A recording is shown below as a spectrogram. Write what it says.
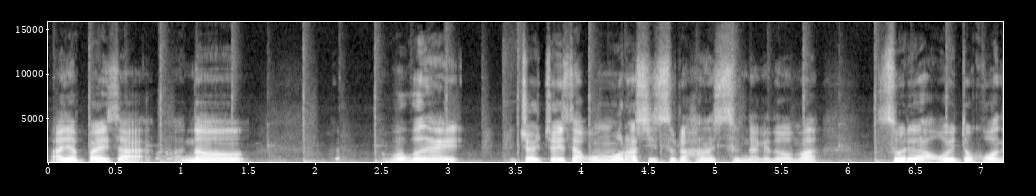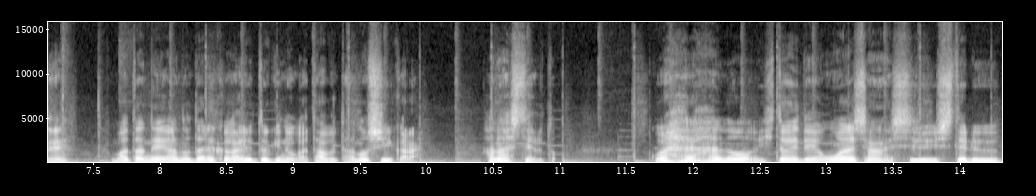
あやっぱりさあの僕ねちょいちょいさおもらしする話するんだけどまあそれは置いとこうね。またねあの誰かがいる時の方が多分楽しいから話してると。これ あの一人でおもらし話してる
